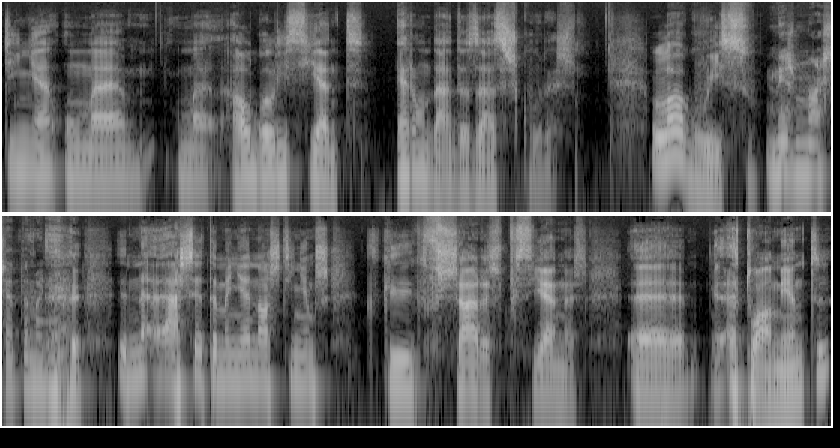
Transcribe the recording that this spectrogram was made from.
tinha uma, uma, algo aliciante. Eram dadas às escuras. Logo isso. Mesmo às sete da manhã? às sete da manhã nós tínhamos que fechar as persianas. Uh, atualmente,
